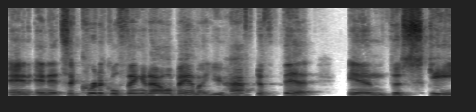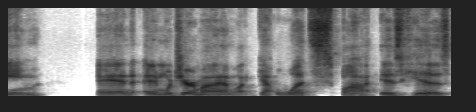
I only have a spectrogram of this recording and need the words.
and and it's a critical thing at Alabama. You have to fit in the scheme and and with Jeremiah, I'm like, what spot is his?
